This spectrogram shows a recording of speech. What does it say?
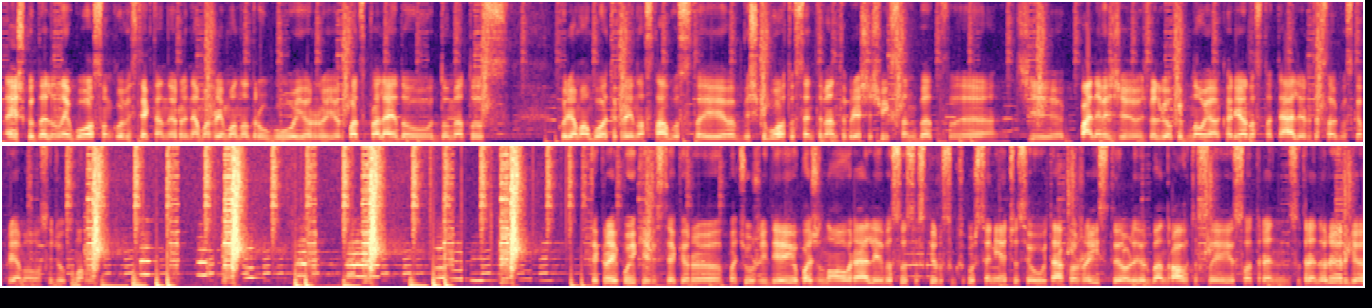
Aišku, dalinai buvo sunku, vis tiek ten ir nemažai mano draugų ir, ir pats praleidau du metus, kurie man buvo tikrai nuostabus, tai biški buvo tų sentimentų prieš išvykstant, bet e, panevežį žvelgiau kaip naują karjeros statelį ir tiesiog viską priėmiau su džiaugsmu. tikrai puikiai vis tiek ir pačių žaidėjų pažinojau, realiai visus išskyrus užsieniečius jau teko žaisti ir, bendrauti su jais, o tren, su treneriu irgi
